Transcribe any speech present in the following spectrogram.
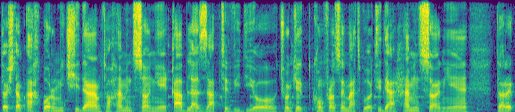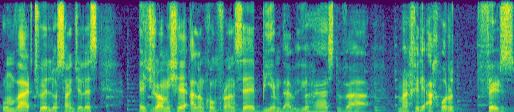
داشتم اخبار میچیدم تا همین ثانیه قبل از ضبط ویدیو چون که کنفرانس های مطبوعاتی در همین ثانیه داره اونور توی لس آنجلس اجرا میشه. الان کنفرانس BMW هست و من خیلی اخبار رو فرز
